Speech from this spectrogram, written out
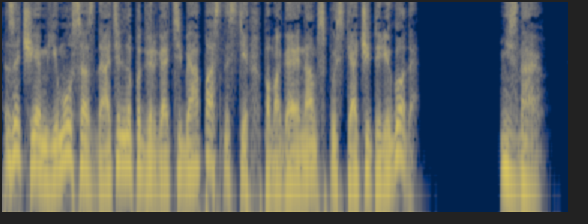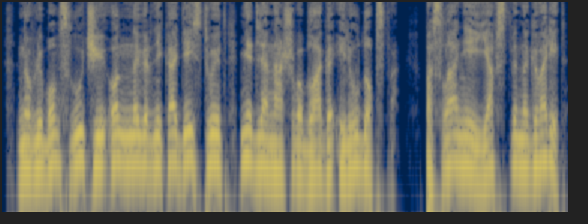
Зачем ему сознательно подвергать себя опасности, помогая нам спустя четыре года? Не знаю. Но в любом случае он наверняка действует не для нашего блага или удобства. Послание явственно говорит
